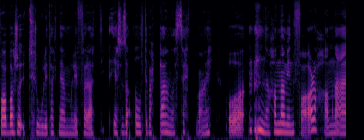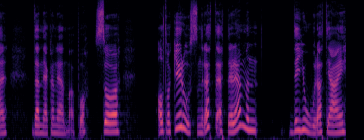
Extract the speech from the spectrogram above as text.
var bare så utrolig takknemlig for at Jesus har alltid vært der. Han har sett meg. Og han er min far. da. Han er den jeg kan lene meg på. Så alt var ikke rosenrødt etter det, men det gjorde at jeg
